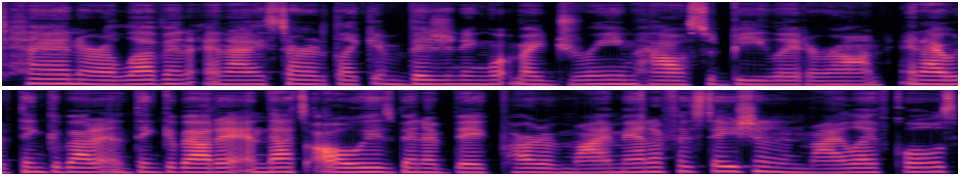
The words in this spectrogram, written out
10 or 11 and I started like envisioning what my dream house would be later on. And I would think about it and think about it. And that's always been a big part of my manifestation and my life goals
